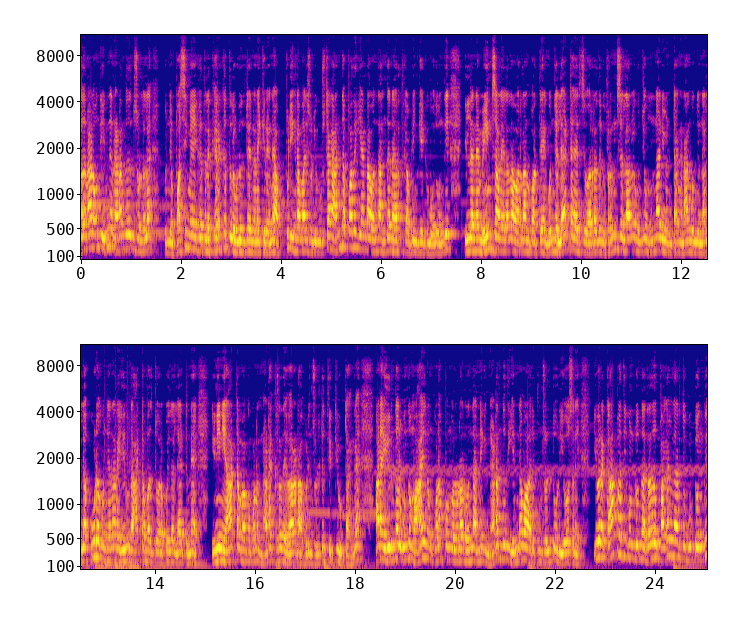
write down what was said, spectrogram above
அதனால் வந்து என்ன நடந்ததுன்னு சொல்லலை. கொஞ்சம் பசி மயக்கத்தில் கிறக்கத்தில் விழுந்துட்டேன்னு நினைக்கிறேனே அப்படிங்கிற மாதிரி சொல்லி முடிச்சிட்டாங்க. அந்த பாதைக்கு ஏன்டா வந்து அந்த நேரத்துக்கு அப்படின்னு கேட்கும்போது வந்து இல்லைண்ணே மெயின் சாலையில் தான் வரலான்னு பார்த்தேன். கொஞ்சம் லேட் ஆயிடுச்சு வர்றதுக்கு. ஃப்ரெண்ட்ஸ் எல்லாருமே கொஞ்சம் முன்னாடி வந்துட்டாங்க. நான் கொஞ்சம் நல்லா கூட கொஞ்சம் நேரம் இருந்து ஆட்டம் பார்த்துட்டு வர போய் தான் லேட்டுனே இனி நீ ஆட்டம் பார்க்க போனால் நடக்கிறதே வேறடா அப்படின்னு சொல்லிட்டு திட்டி விட்டாங்க. ஆனால் இருந்தாலும் வந்து ஆயிரம் குழப்பங்களுடன் வந்து அன்னைக்கு நடந்தது என்னவா இருக்குன்னு சொல்லிட்டு ஒரு யோசனை. இவரை காப்பாற்றி கொண்டு வந்து அதாவது பகல் நேரத்துக்கு கூட்டு வந்து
